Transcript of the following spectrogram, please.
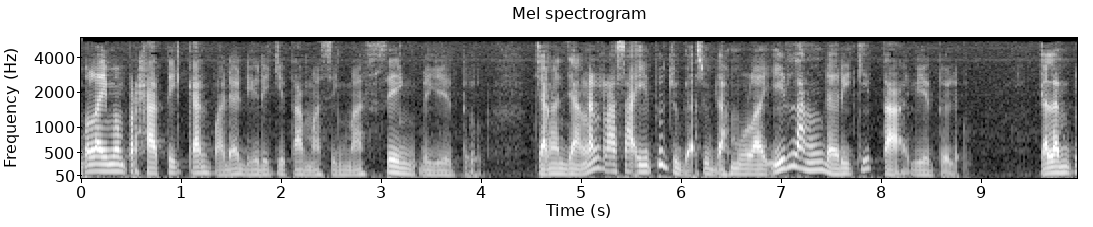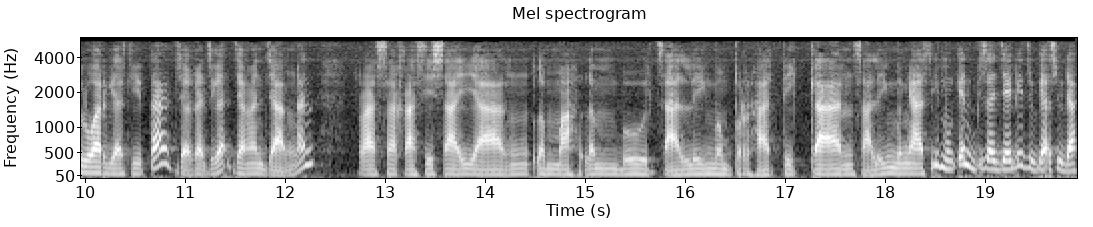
mulai memperhatikan pada diri kita masing-masing begitu. Jangan-jangan rasa itu juga sudah mulai hilang dari kita gitu loh. Dalam keluarga kita juga jangan-jangan rasa kasih sayang, lemah lembut, saling memperhatikan, saling mengasihi mungkin bisa jadi juga sudah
